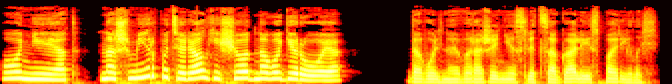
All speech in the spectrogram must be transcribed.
«О нет, наш мир потерял еще одного героя!» Довольное выражение с лица Гали испарилось.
